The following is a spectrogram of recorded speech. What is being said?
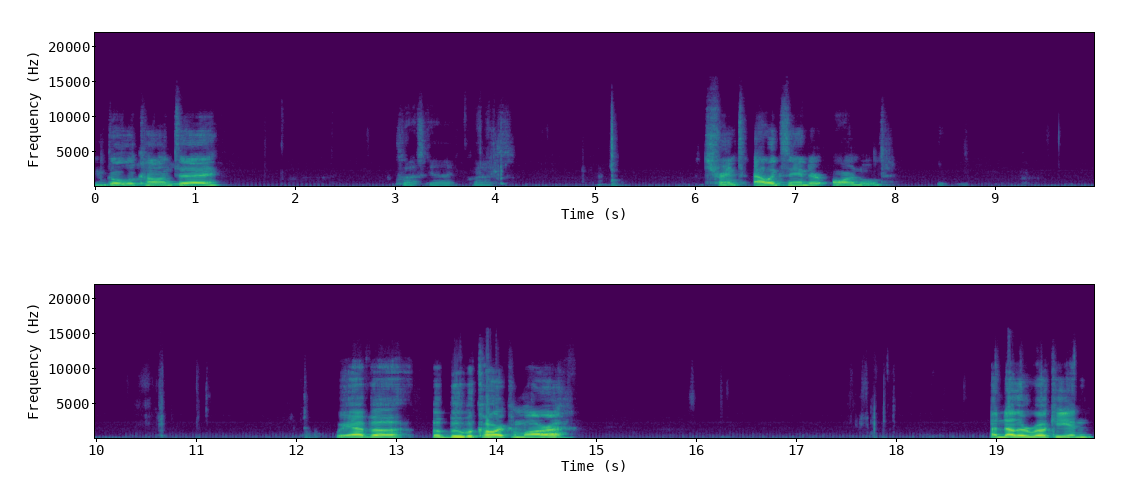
N'Golo Kanté. Class guy. Class. Trent Alexander Arnold. We have uh, Aboubakar Kamara. Another rookie and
